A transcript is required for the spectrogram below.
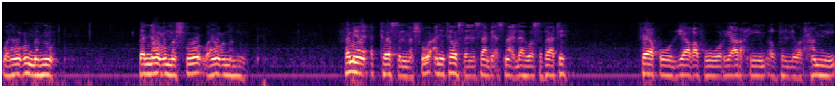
ونوع ممنوع. بل نوع مشروع ونوع ممنوع. فمن التوسل المشروع أن يتوسل الإنسان بأسماء الله وصفاته فيقول يا غفور يا رحيم اغفر لي وارحمني.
